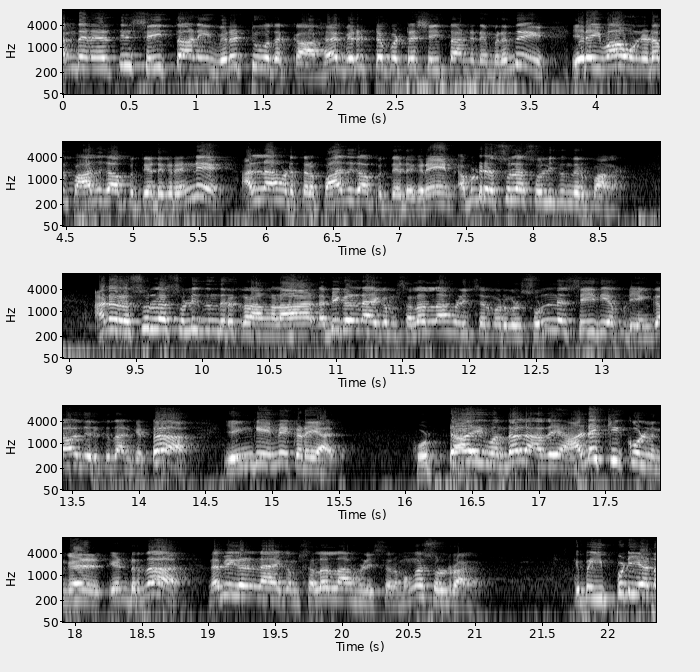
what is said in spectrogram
அந்த நேரத்தில் ஷைத்தானை விரட்டுவதற்காக விரட்டப்பட்ட ஷைத்தானிடமிருந்து இறைவா உன்னிடம் பாதுகாப்பு தேடுகிறேன்னு அல்லாஹிடத்துல பாதுகாப்பு தேடுகிறேன் அப்படி ரசூல்லா சொல்லி தந்திருப்பாங்க. ஆனா ரசூல்லா சொல்லி தந்திருக்கிறாங்களா? நபிகள் நாயகம் ஸல்லல்லாஹு அலைஹி அவர்கள் சொன்ன செய்தி அப்படி எங்காவது இருக்குதான்னு கேட்டா எங்கேயுமே கிடையாது. கொட்டாய் வந்தால் அதை அடக்கிக் கொள்ளுங்கள் என்றுதான் நபிகள் நாயகம் ஸல்லல்லாஹு அலைஹி அவங்க சொல்றாங்க. இப்ப இப்படியான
